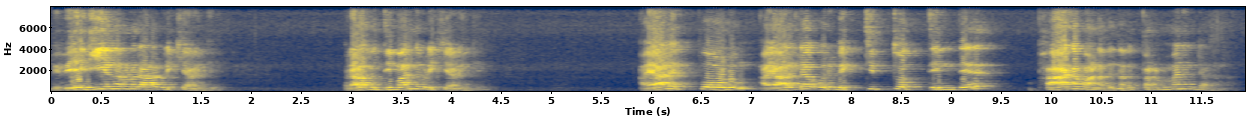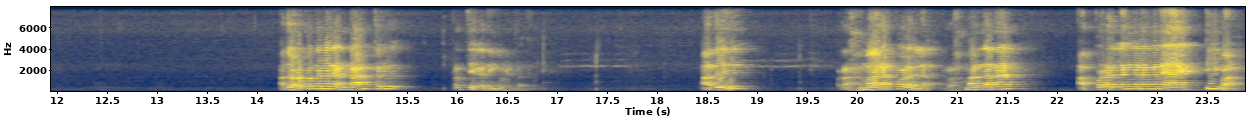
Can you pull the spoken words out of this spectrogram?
വിവേകി എന്നുള്ള ഒരാളെ വിളിക്കുകയാണെങ്കിൽ ഒരാളെ ബുദ്ധിമാൻ എന്ന് വിളിക്കുകയാണെങ്കിൽ അയാൾ എപ്പോഴും അയാളുടെ ഒരു വ്യക്തിത്വത്തിന്റെ ഭാഗമാണത്. അത് പെർമനന്റ് ആണ്. അതോടൊപ്പം തന്നെ രണ്ടാമത്തെ ഒരു പ്രത്യേകതയും കൂടി ഉണ്ട് അതിന് അത് റഹ്മാനെ പോലല്ല. റഹ്മാൻ എന്ന് പറഞ്ഞാൽ അപ്പോഴെല്ലാം ഇങ്ങനെ അങ്ങനെ ആക്റ്റീവാണ്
